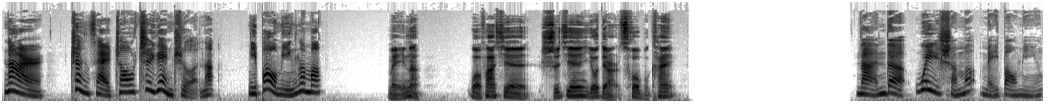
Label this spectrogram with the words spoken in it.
那儿正在招志愿者呢，你报名了吗？没呢，我发现时间有点错不开。男的为什么没报名？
